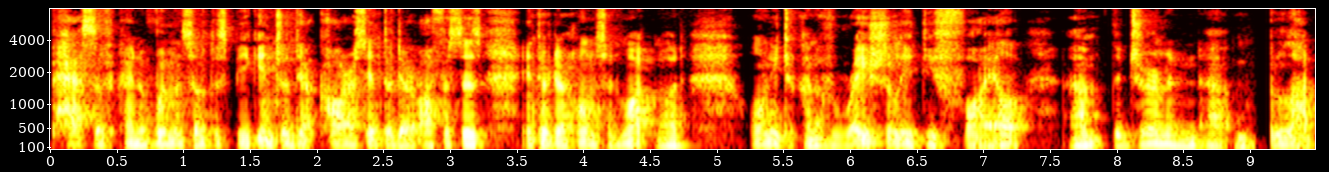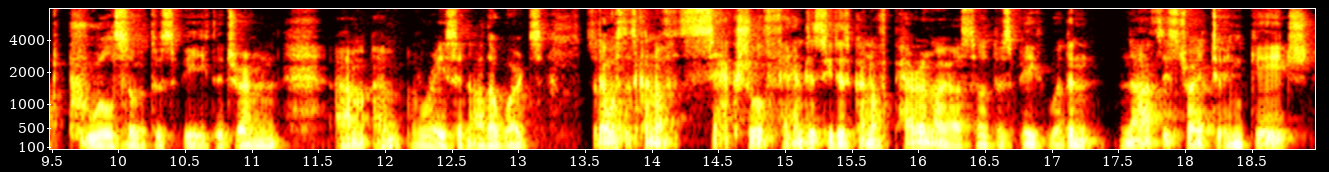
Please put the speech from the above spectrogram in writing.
passive kind of women, so to speak, into their cars, into their offices, into their homes and whatnot, only to kind of racially defile um, the German uh, blood pool, so to speak, the German um, um, race, in other words. So there was this kind of sexual fantasy, this kind of paranoia, so to speak, where the Nazis tried to engage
